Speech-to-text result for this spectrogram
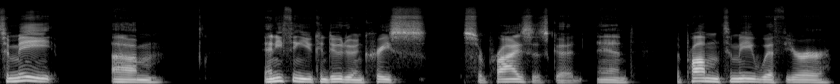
to me, um, anything you can do to increase surprise is good. And the problem to me with your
